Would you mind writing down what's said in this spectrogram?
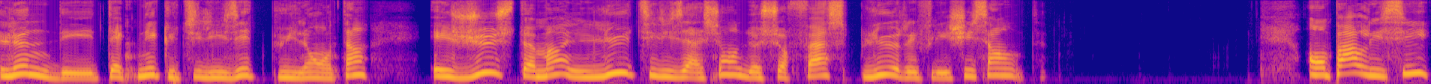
L'une des techniques utilisées depuis longtemps est justement l'utilisation de surfaces plus réfléchissantes. On parle ici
